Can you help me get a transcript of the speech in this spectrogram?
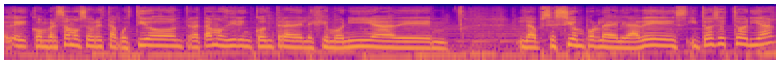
eh, conversamos sobre esta cuestión, tratamos de ir en contra de la hegemonía, de mm, la obsesión por la delgadez y toda esa historia.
